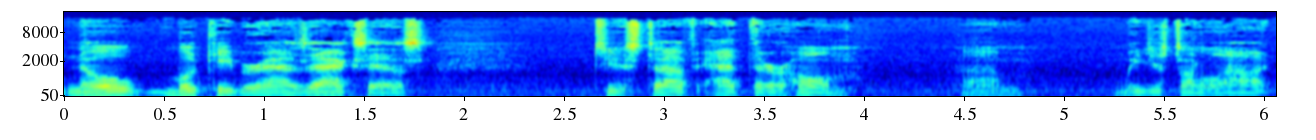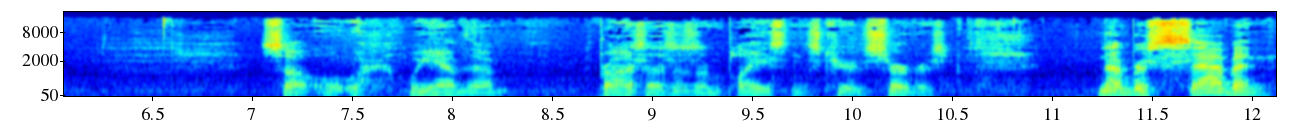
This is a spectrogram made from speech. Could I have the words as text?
No bookkeeper has access to stuff at their home. Um, we just don't allow it. So, we have the processes in place and secured servers. Number seven,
